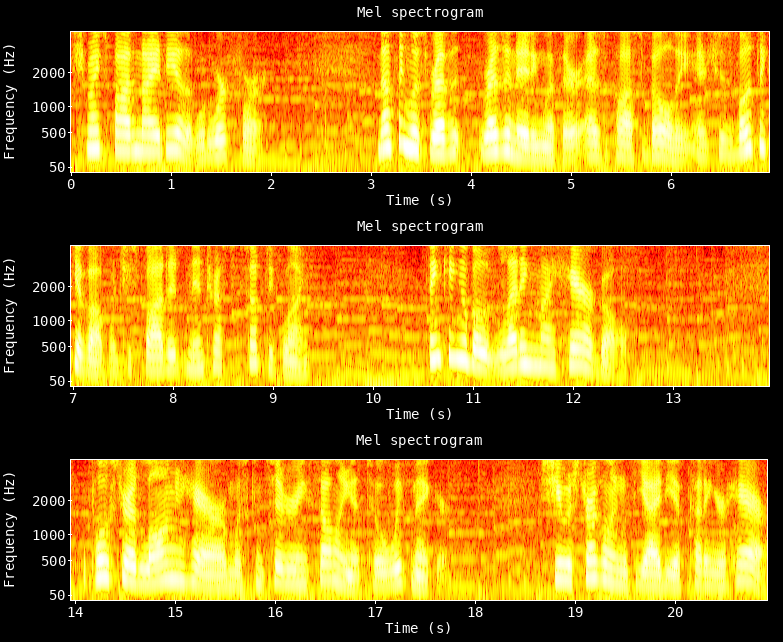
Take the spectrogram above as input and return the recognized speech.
She might spot an idea that would work for her. Nothing was re- resonating with her as a possibility, and she was about to give up when she spotted an interesting subject line. Thinking about letting my hair go. The poster had long hair and was considering selling it to a wig maker. She was struggling with the idea of cutting her hair.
